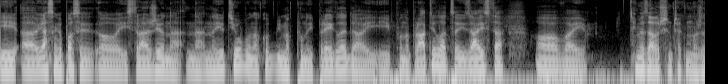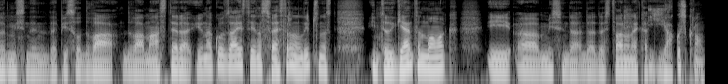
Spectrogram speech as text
I uh, ja sam ga posle ovaj, istražio na, na, na YouTube-u, onako ima puno i pregleda i, i puno pratilaca i zaista ovaj, ima završen čak možda mislim da je, da je pisao dva, dva mastera i onako zaista jedna svestrana ličnost, inteligentan momak i uh, mislim da, da, da je stvarno neka I jako skroman.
